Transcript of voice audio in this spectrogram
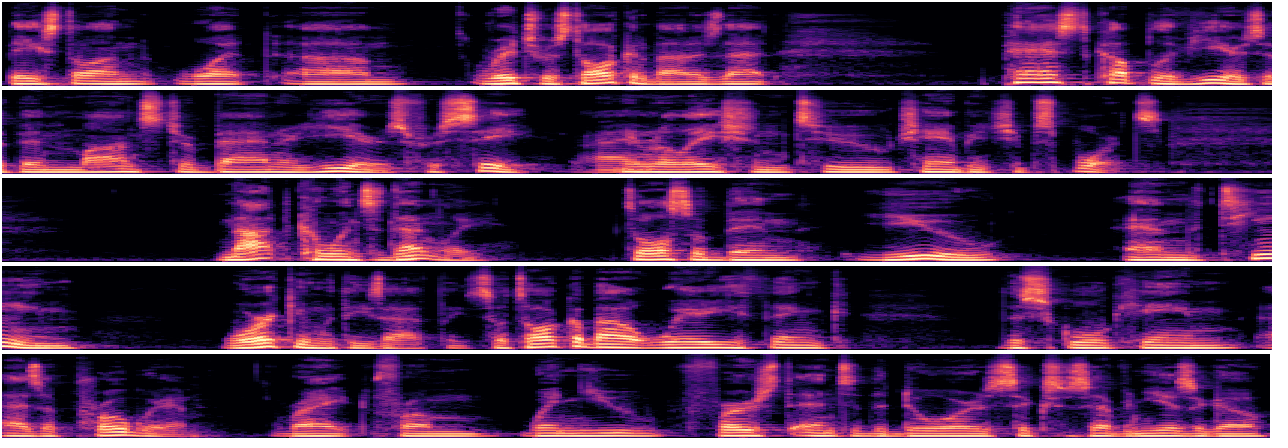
based on what um, Rich was talking about, is that past couple of years have been monster banner years for Sea in relation to championship sports. Not coincidentally, it's also been you and the team working with these athletes. So talk about where you think the school came as a program, right? From when you first entered the doors six or seven years ago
